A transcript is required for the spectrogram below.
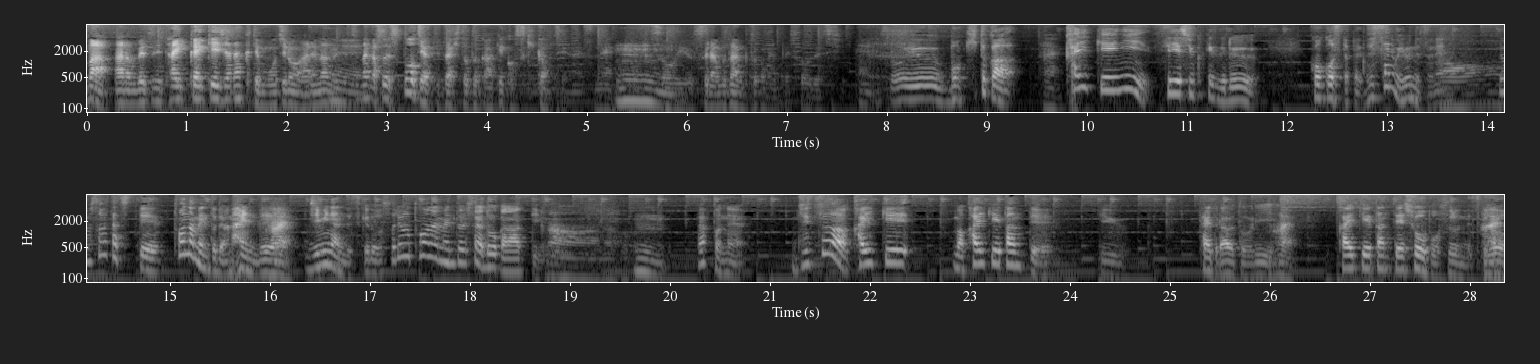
まあ、あの別に体育会系じゃなくてももちろんあれなんですけど、ね、なんかそういうスポーツやってた人とか結構好きかもしれないですね、うん、そういう「スラムダンクとかもやっぱりそうですし、そういう簿記とか会計に青春かけてる高校生だったら実際にもいるんですよね。でもその人たちってトーナメントではないんで、はい、地味なんですけどそれをトーナメントにしたらどうかなっていう。あなるほど、うん、やっぱね実は会計、まあ、会計探偵っていうタイトルある通り、はい、会計探偵勝負をするんですけど、はい、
